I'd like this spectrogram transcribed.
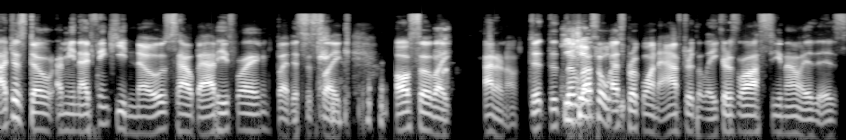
I just don't. I mean, I think he knows how bad he's playing, but it's just like also like I don't know. The the, the Russell Westbrook one after the Lakers lost, you know, it is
